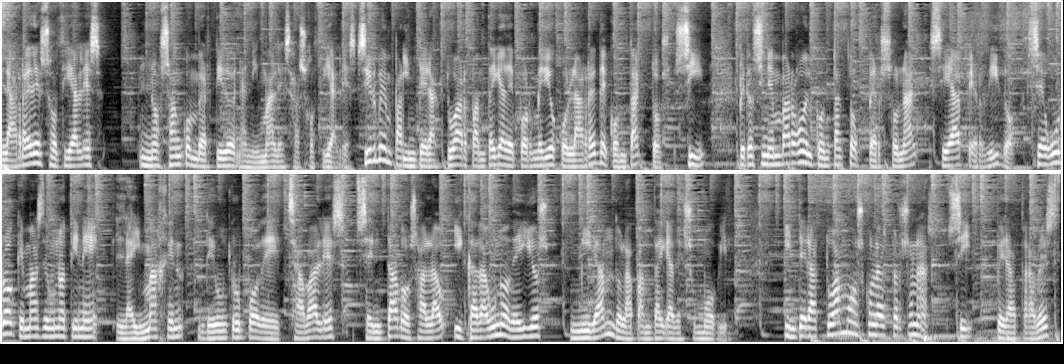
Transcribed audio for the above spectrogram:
Las redes sociales nos han convertido en animales asociales. Sirven para interactuar pantalla de por medio con la red de contactos, sí, pero sin embargo el contacto personal se ha perdido. Seguro que más de uno tiene la imagen de un grupo de chavales sentados al lado y cada uno de ellos mirando la pantalla de su móvil. ¿Interactuamos con las personas? Sí, pero a través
